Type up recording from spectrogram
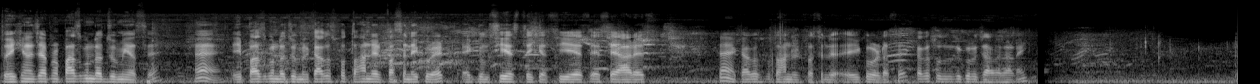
তো এখানে যে আপনার পাঁচ ঘণ্টা জমি আছে হ্যাঁ? এই পাঁচ ঘণ্টা জমির কাগজপত্র হান্ড্রেড পার্সেন্ট একুরেট একদম সিএস থেকে CS S A R S হ্যাঁ কাগজপত্র হান্ড্রেড পার্সেন্ট একুরেট আছে। কাগজপত্র কোনো ঝামেলা নাই। তো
